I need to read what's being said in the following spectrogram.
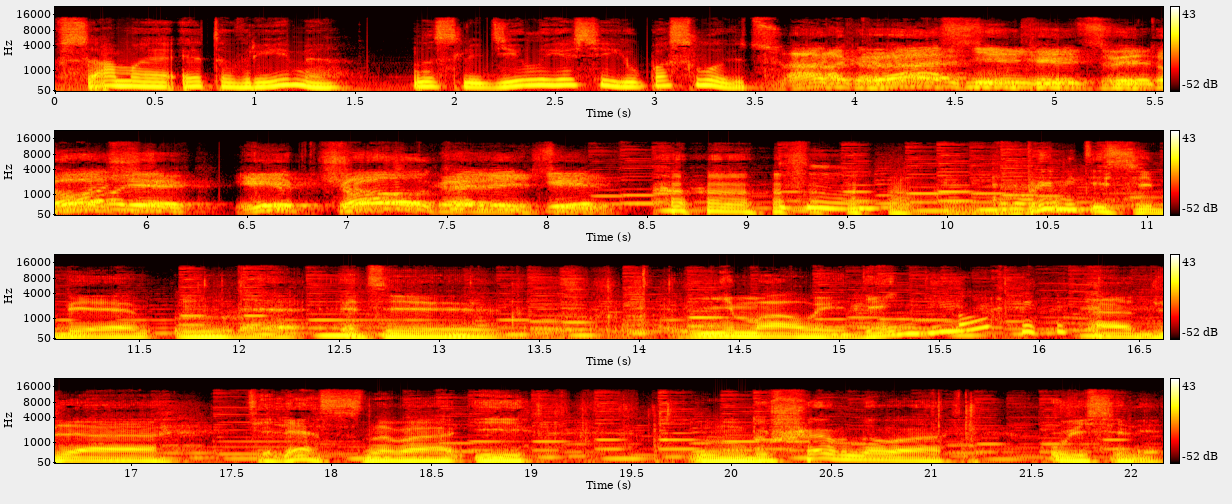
В самое это время наследила я сию пословицу. На красненький цветочек и пчелка летит. Примите себе э, эти немалые деньги э, для телесного и душевного увеселения.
